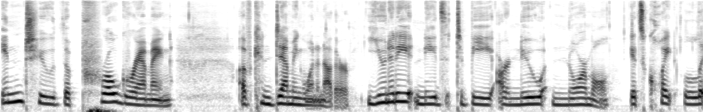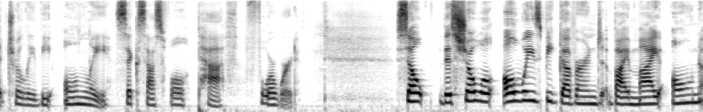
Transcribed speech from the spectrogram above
into the programming of condemning one another. Unity needs to be our new normal. It's quite literally the only successful path forward. So, this show will always be governed by my own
